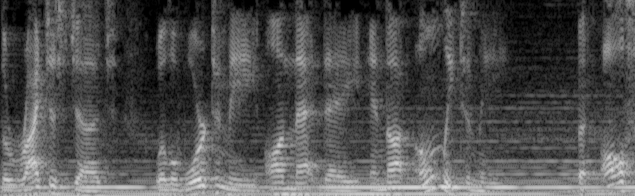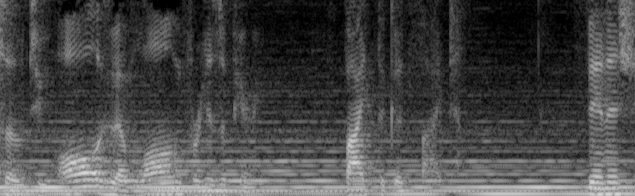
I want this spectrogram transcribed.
the righteous judge, will award to me on that day, and not only to me, but also to all who have longed for his appearing fight the good fight. Finish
